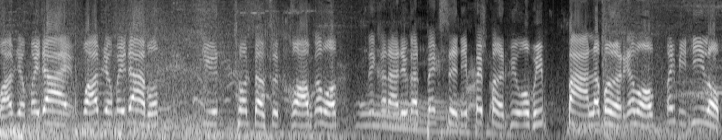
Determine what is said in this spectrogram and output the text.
วาร์ปยังไม่ได้วาร์ปยังไม่ได้ผม ยืนชนแบบสุดขอบครับผม ในขณะเดียวกันเป็กซ์นี่ไปเปิดวิวโอวิปป่าระเบิดครับผม ไม่มีที่หลบ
